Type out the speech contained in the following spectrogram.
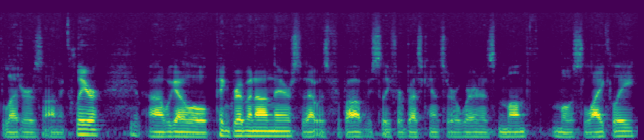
letters on a clear. Yep. Uh, we got a little pink ribbon on there, so that was for obviously for Breast Cancer Awareness Month, most likely.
